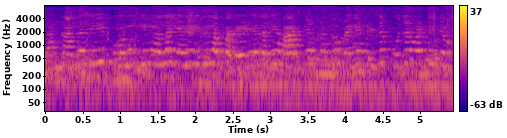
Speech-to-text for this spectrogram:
ನಮ್ಮ ಕಾಲದಲ್ಲಿ ಫೋನು ಗೀನು ಎಲ್ಲ ಏನೂ ಇರಲಿಲ್ಲಪ್ಪ ರೇಡಿಯೋದಲ್ಲಿ ಹಾಡು ಕೇಳ್ಕೊಂಡು ಬೆಳಗ್ಗೆ ಮಿಡ್ಸೆ ಪೂಜೆ ಮಾಡ್ತಿದ್ದೆವು.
